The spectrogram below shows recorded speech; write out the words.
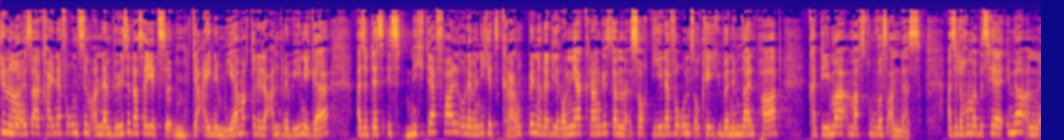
Genau. Und da ist auch keiner von uns dem anderen böse, dass er jetzt ähm, der eine mehr macht oder der andere weniger. Also das ist nicht der Fall. Oder wenn ich jetzt krank bin oder die Ronja krank ist, dann sagt jeder von uns, okay, ich übernehme deinen Part. Kadema, machst du was anders. Also da haben wir bisher immer an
